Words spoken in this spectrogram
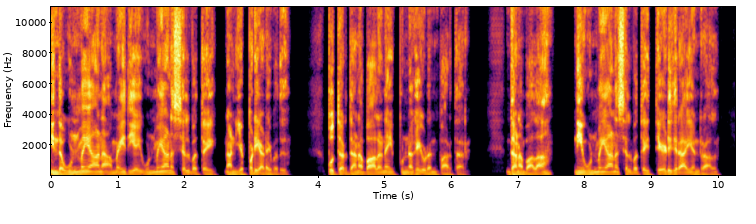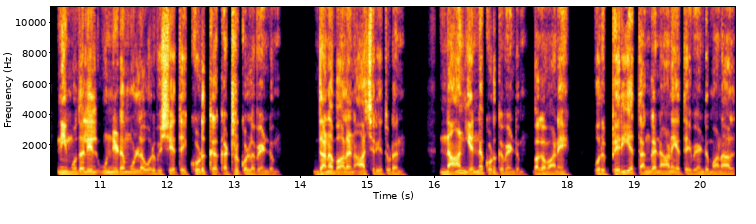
இந்த உண்மையான அமைதியை உண்மையான செல்வத்தை நான் எப்படி அடைவது? புத்தர் தனபாலனை புன்னகையுடன் பார்த்தார். தனபாலா நீ உண்மையான செல்வத்தை தேடுகிறாய் என்றால் நீ முதலில் உன்னிடம் உள்ள ஒரு விஷயத்தை கொடுக்க கற்றுக்கொள்ள வேண்டும். தனபாலன் ஆச்சரியத்துடன் நான் என்ன கொடுக்க வேண்டும் பகவானே? ஒரு பெரிய தங்க நாணயத்தை வேண்டுமானால்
